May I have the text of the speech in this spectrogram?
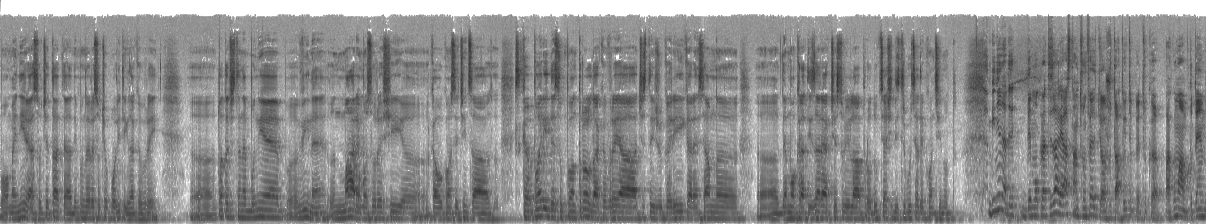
omenirea, societatea, din punct de vedere sociopolitic, dacă vrei, Uh, toată această nebunie uh, vine în mare măsură și uh, ca o consecință a scăpării de sub control, dacă vrei, a acestei jucării care înseamnă democratizarea accesului la producția și distribuția de conținut. Bine, dar de democratizarea asta într-un fel te-a ajutat. Uite, pentru că acum putem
